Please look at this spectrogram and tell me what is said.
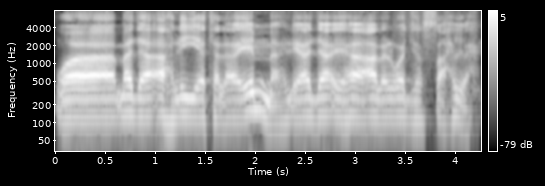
ومدى أهلية الأئمة لأدائها على الوجه الصحيح.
